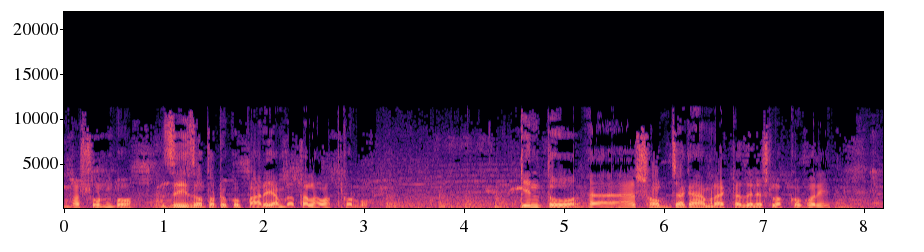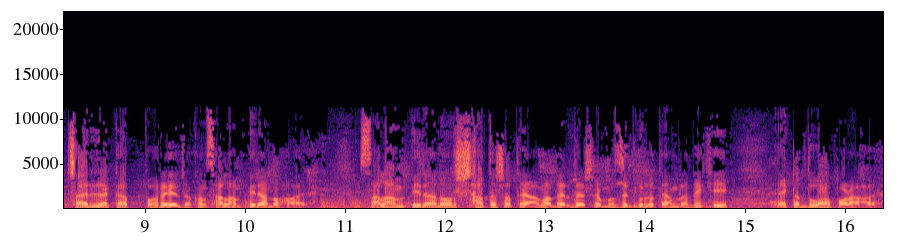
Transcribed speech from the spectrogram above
আমরা শুনব, যে যতটুকু পারি আমরা তালাওয়াত করব। কিন্তু সব জায়গায় আমরা একটা জিনিস লক্ষ্য করি চার রেখাত পরে যখন সালাম পিরানো হয়, সালাম পিরানোর সাথে সাথে আমাদের দেশে মসজিদগুলোতে আমরা দেখি একটা দোয়া পড়া হয়।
